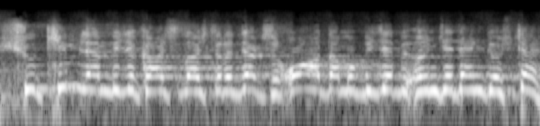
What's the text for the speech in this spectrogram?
şu kimle bizi karşılaştıracaksın o adamı bize bir önceden göster.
